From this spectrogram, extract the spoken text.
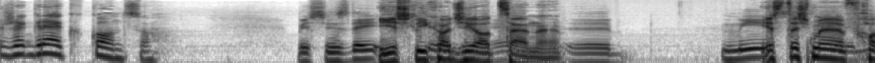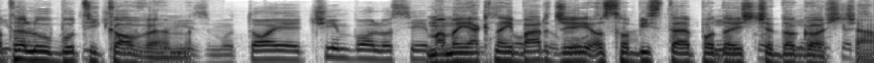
Że grek końcu. Jeśli chodzi o cenę, Jesteśmy w hotelu butikowym. Mamy jak najbardziej osobiste podejście do gościa.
